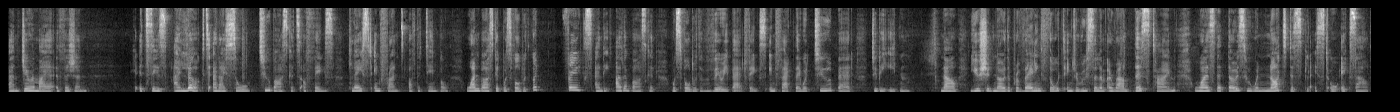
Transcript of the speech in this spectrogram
um, Jeremiah a vision. It says, I looked and I saw two baskets of figs placed in front of the temple. One basket was filled with good figs, and the other basket was filled with very bad figs. In fact, they were too bad to be eaten. Now, you should know the prevailing thought in Jerusalem around this time was that those who were not displaced or exiled,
